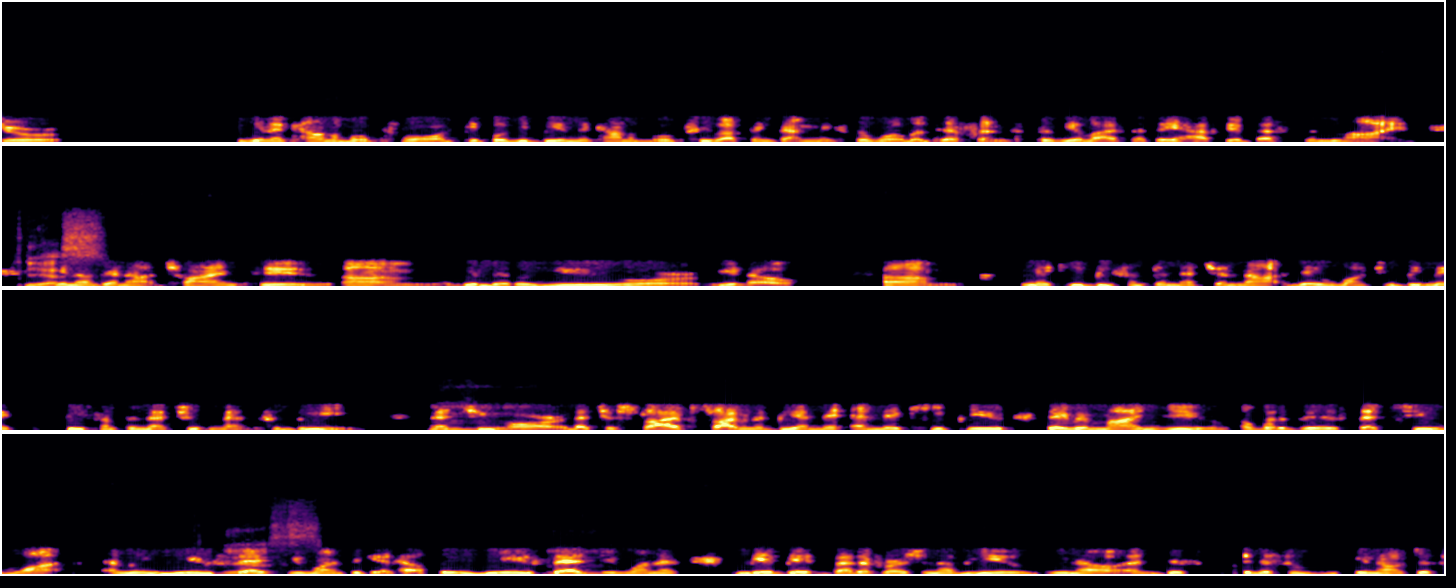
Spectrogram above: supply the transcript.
you're being accountable for, people you're being accountable to. I think that makes the world a difference to realize that they have your best in mind. Yes. You know, they're not trying to um, belittle you or you know um, make you be something that you're not. They want you to be make be something that you've meant to be, that mm-hmm. you are, that you're strive, striving to be, and they and they keep you. They remind you of what it is that you want. I mean, you said yes. you wanted to get healthy. You said mm-hmm. you wanted to be a bit better version of you. You know, and just just you know, just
